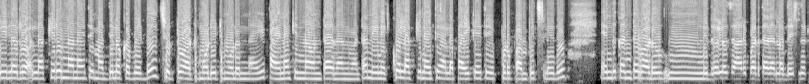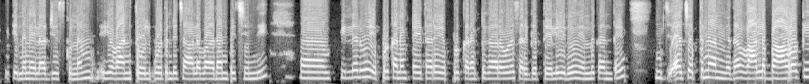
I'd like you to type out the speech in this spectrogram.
వీళ్ళ లక్కీ రూమ్ లోనైతే మధ్యలో ఒక బెడ్ చుట్టూ అటు మూడు ఇటు మూడు ఉన్నాయి. పైన కింద ఉంటారు అనమాట నేను ఎక్కువ లక్కీనైతే అలా పైకి అయితే ఎప్పుడు పంపించలేదు. ఎందుకంటే వాడు నిద్రలో జారి పడతాడన్న ఉద్దేశంతో కిందనే ఎలా చేసుకున్నాం. ఇక వాడిని తోలిపోతుంటే చాలా బాధ అనిపించింది. పిల్లలు ఎప్పుడు కనెక్ట్ అవుతారో ఎప్పుడు కనెక్ట్ కారో కూడా సరిగ్గా తెలియదు ఎందుకంటే చెప్తున్నాను కదా వాళ్ళ బావకి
